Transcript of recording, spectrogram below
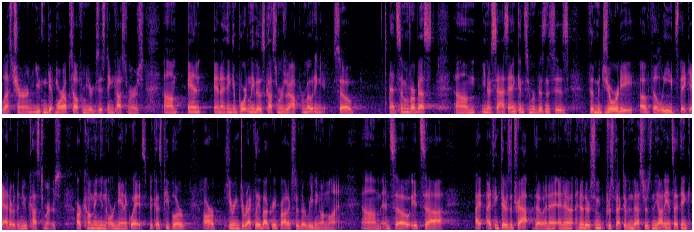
less churn. You can get more upsell from your existing customers. Um, and, and I think importantly, those customers are out promoting you. So at some of our best um, you know, SaaS and consumer businesses, the majority of the leads they get or the new customers are coming in organic ways because people are, are hearing directly about great products or they're reading online. Um, and so it's, uh, I, I, think there's a trap though, and I, I, know, I know there's some prospective investors in the audience. I think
